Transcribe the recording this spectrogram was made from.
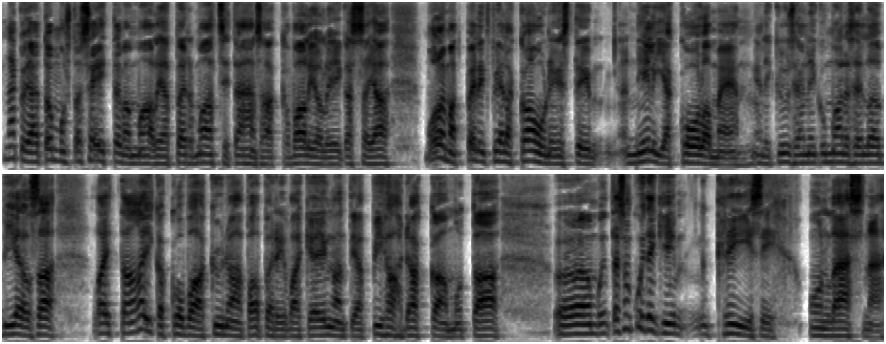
Näköjään tuommoista seitsemän maalia per matsi tähän saakka valioliigassa ja molemmat pelit vielä kauniisti 4-3. Eli kyllä se niin kuin Marcelo Bielsa laittaa aika kovaa kynää paperiin, vaikka englantia pihahdakaan, mutta öö, tässä on kuitenkin kriisi on läsnä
